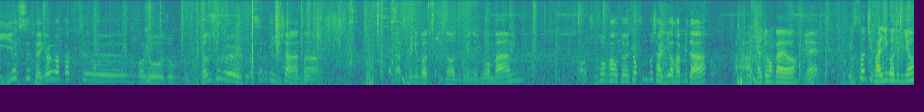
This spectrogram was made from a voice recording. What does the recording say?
EX 배결각 같은 걸로 좀 변수를 좀 주는 게 좋지 않았나. 자, 스피닝 버드킥 넣어주고 있는 휴먼밤. 어, 중성 카운터에서 콤보 잘 이어갑니다. 아, 잘 도망가요. 네. 이게 스턴치 관리거든요.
